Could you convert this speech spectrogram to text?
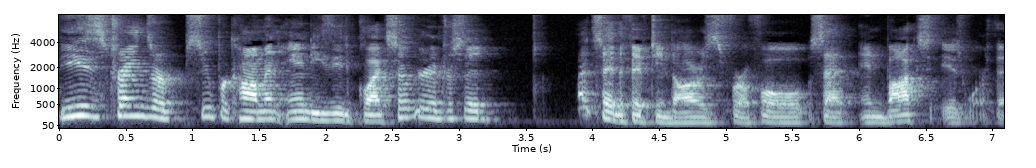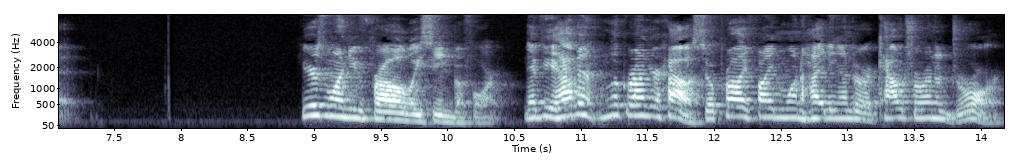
These trains are super common and easy to collect, so if you're interested, I'd say the $15 for a full set in box is worth it. Here's one you've probably seen before. If you haven't, look around your house. You'll probably find one hiding under a couch or in a drawer.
